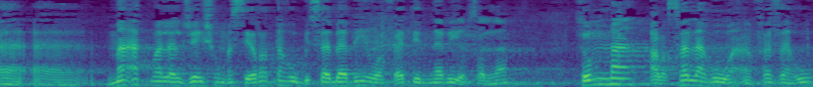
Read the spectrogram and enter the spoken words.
آه، آه، ما أكمل الجيش مسيرته بسبب وفاة النبي صلى الله عليه وسلم. ثم أرسله وأنفذه.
